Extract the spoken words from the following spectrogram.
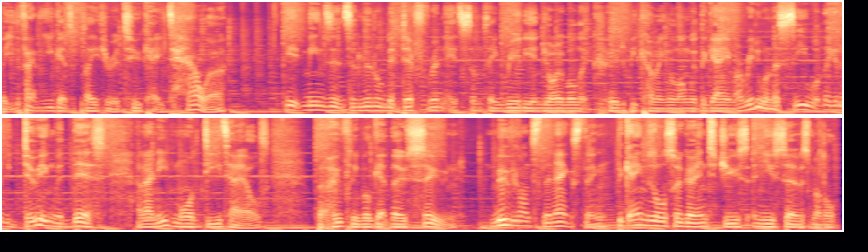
but the fact that you get to play through a 2K Tower it means it's a little bit different. It's something really enjoyable that could be coming along with the game. I really want to see what they're going to be doing with this, and I need more details, but hopefully we'll get those soon. Moving on to the next thing, the game is also going to introduce a new service model,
